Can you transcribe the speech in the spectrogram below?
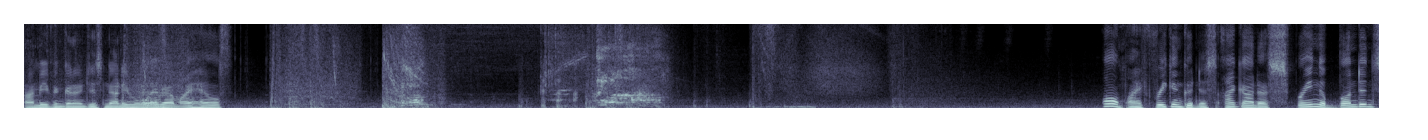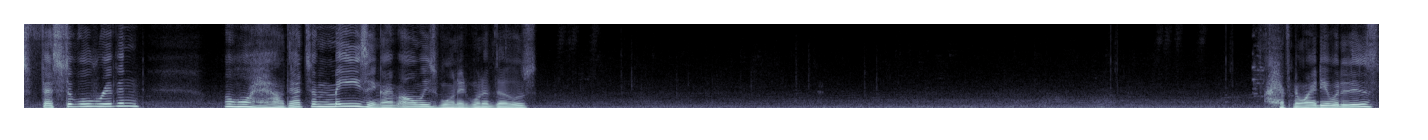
I'm even gonna just not even worry about my health. Oh my freaking goodness, I got a Spring Abundance Festival ribbon? Oh wow, that's amazing. I've always wanted one of those. I have no idea what it is.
